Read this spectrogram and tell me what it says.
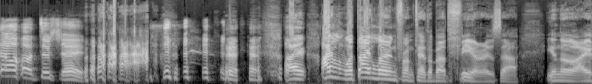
oh, touche. I, I, what I learned from Ted about fear is, uh, you know, I,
